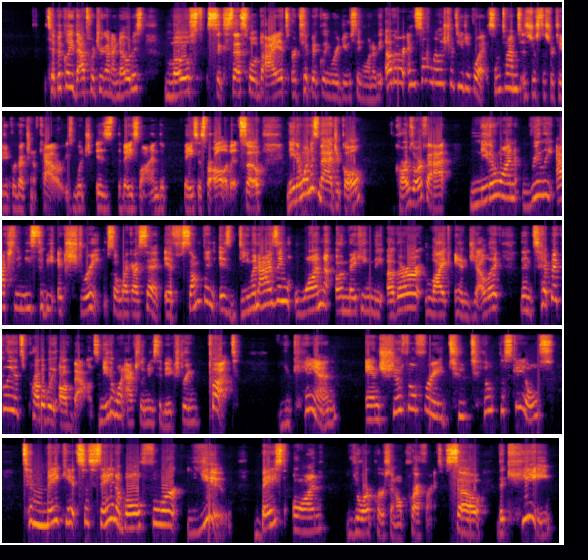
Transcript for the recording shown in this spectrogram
typically that's what you're going to notice. Most successful diets are typically reducing one or the other in some really strategic way. Sometimes it's just a strategic reduction of calories, which is the baseline, the basis for all of it. So neither one is magical, carbs or fat neither one really actually needs to be extreme. So, like I said, if something is demonizing one or making the other like angelic, then typically it's probably off balance. Neither one actually needs to be extreme, but you can and should feel free to tilt the scales to make it sustainable for you based on your personal preference. So, the key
